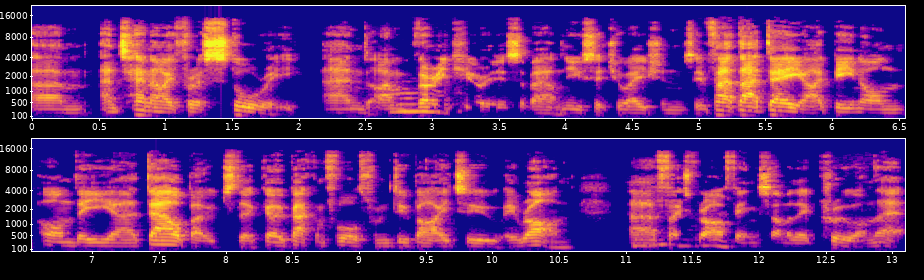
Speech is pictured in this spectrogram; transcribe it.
um, antennae for a story, and I'm oh. very curious about new situations. In fact, that day I'd been on on the uh, dhow boats that go back and forth from Dubai to Iran, uh, oh. photographing some of the crew on there.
